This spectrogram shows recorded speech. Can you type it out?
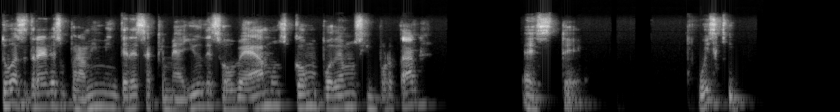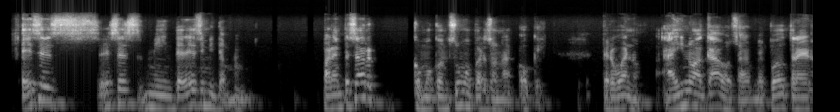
tú vas a traer eso, para mí me interesa que me ayudes o veamos cómo podemos importar este, whisky. Ese es, ese es mi interés y mi Para empezar, como consumo personal, ok. Pero bueno, ahí no acabo, o sea, me puedo traer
